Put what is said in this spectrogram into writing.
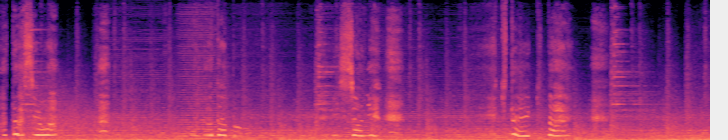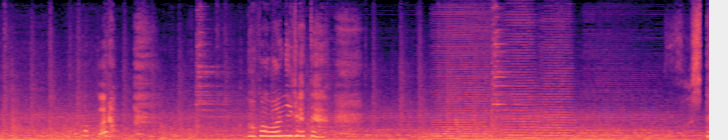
私はあなたと一緒に生きていきたい。だからこの場は逃げて。して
